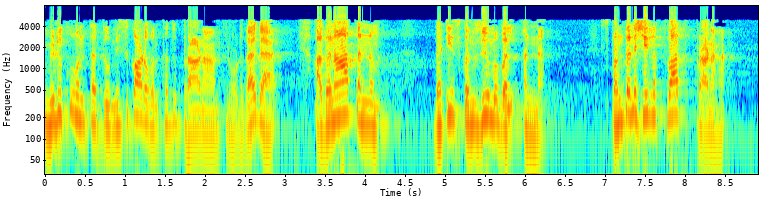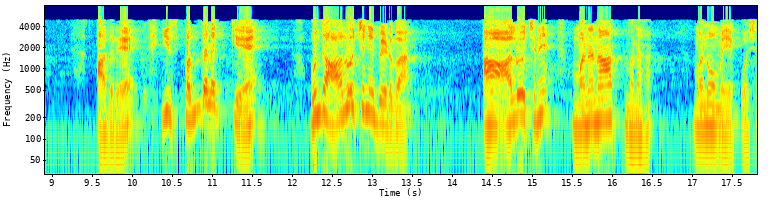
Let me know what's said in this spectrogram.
ಮಿಡುಕುವಂಥದ್ದು, ಮಿಸುಕಾಡುವಂಥದ್ದು ಪ್ರಾಣ ಅಂತ ನೋಡಿದಾಗ, ಅದನಾ ತನ್ನಂ ದಟ್ ಈಸ್ ಕನ್ಸ್ಯೂಮಬಲ್ ಅನ್ನ. ಸ್ಪಂದನಶೀಲತ್ವಾತ್ ಪ್ರಾಣ. ಆದರೆ, ಈ ಸ್ಪಂದನಕ್ಕೆ ಒಂದು ಆಲೋಚನೆ ಬೇಡವಾ? ಆ ಆಲೋಚನೆ ಮನನಾತ್ಮನಃ ಮನೋಮಯ ಕೋಶ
